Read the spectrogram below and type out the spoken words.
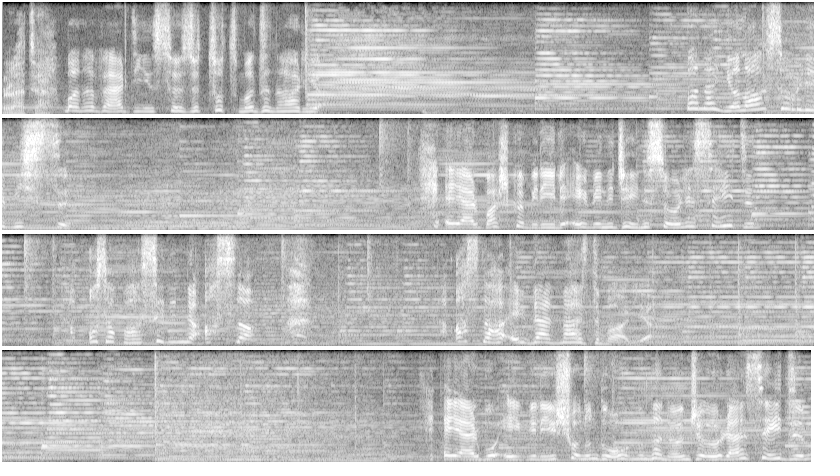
Rada, Bana verdiğin sözü tutmadın Arya. Bana yalan söylemişsin. Eğer başka biriyle evleneceğini söyleseydin, o zaman seninle asla, asla evlenmezdim Arya. Eğer bu evliliği Şon'un doğumundan önce öğrenseydim,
